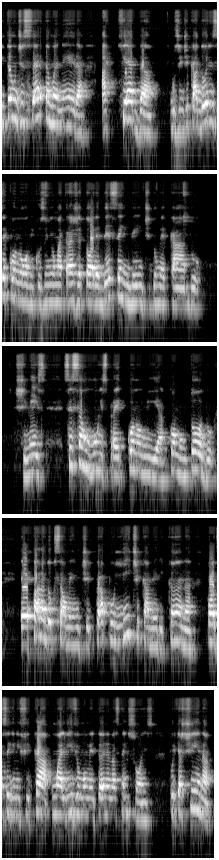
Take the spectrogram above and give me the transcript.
Então, de certa maneira, a queda os indicadores econômicos em uma trajetória descendente do mercado chinês, se são ruins para a economia como um todo, é, paradoxalmente, para a política americana, pode significar um alívio momentâneo nas tensões, porque a China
